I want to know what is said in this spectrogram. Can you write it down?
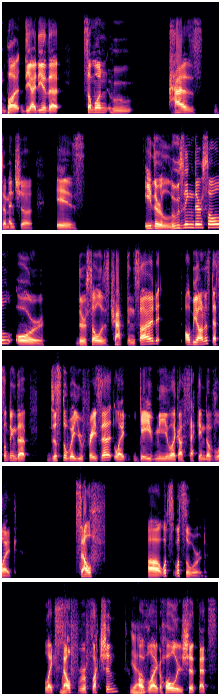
But the idea that someone who has dementia is either losing their soul or their soul is trapped inside, I'll be honest, that's something that just the way you phrase that like gave me like a second of like self uh what's what's the word like self reflection Yeah. of like holy shit that's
